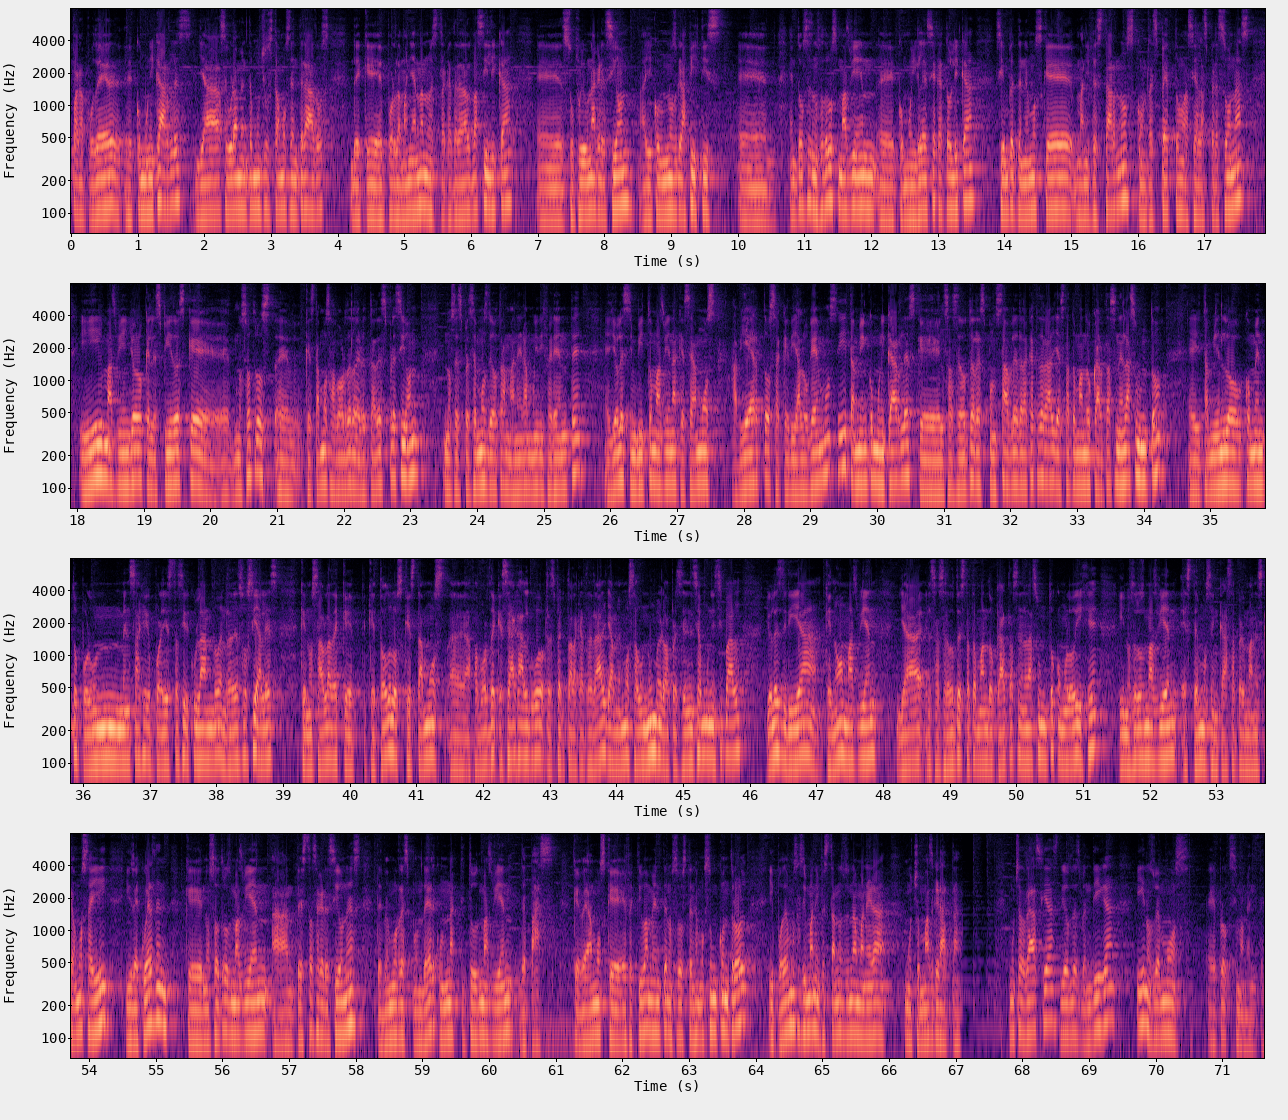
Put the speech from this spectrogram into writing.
para poder eh, comunicarles. Ya seguramente muchos estamos enterados de que por la mañana nuestra Catedral Basílica eh, sufrió una agresión ahí con unos grafitis eh, entonces nosotros más bien como Iglesia Católica siempre tenemos que manifestarnos con respeto hacia las personas y más bien yo lo que les pido es que nosotros que estamos a favor de la libertad de expresión nos expresemos de otra manera muy diferente. Yo les invito más bien a que seamos abiertos, a que dialoguemos y también comunicarles que el sacerdote responsable de la catedral ya está tomando cartas en el asunto. también lo comento por un mensaje que por ahí está circulando en redes sociales que nos habla de que, todos los que estamos eh, a favor de que se haga algo respecto a la catedral, llamemos a un número a presidencia municipal, yo les diría que no, más bien ya el sacerdote está tomando cartas en el asunto, como lo dije, y nosotros más bien estemos en casa, permanezcamos ahí y recuerden que nosotros más bien ante estas agresiones debemos responder con una actitud más bien de paz que veamos que efectivamente nosotros tenemos un control y podemos así manifestarnos de una manera mucho más grata. Muchas gracias, Dios les bendiga y nos vemos eh, próximamente.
